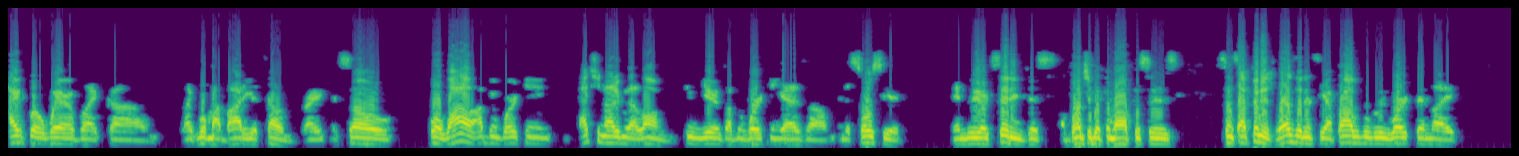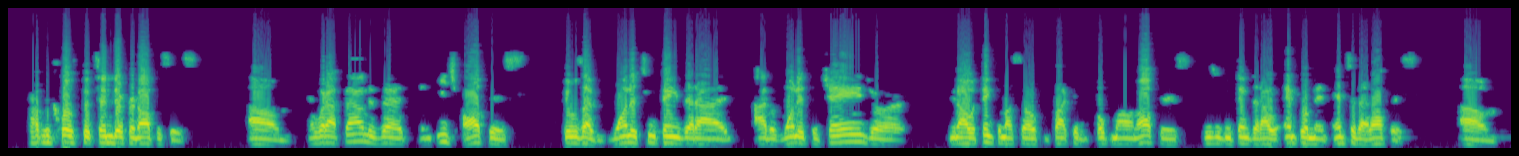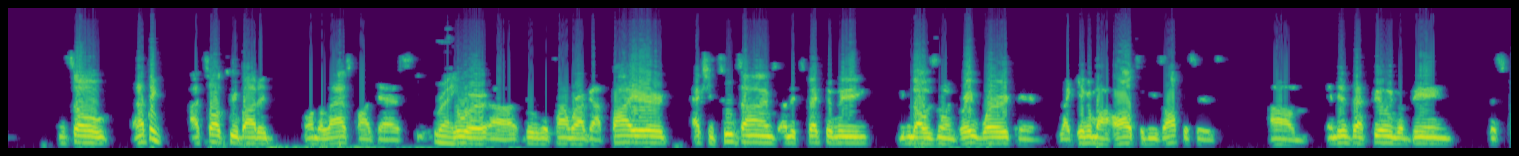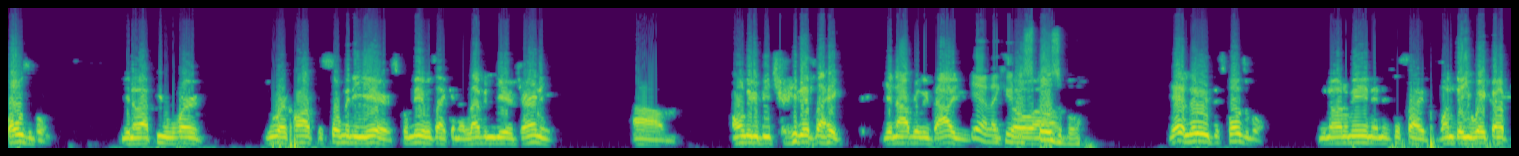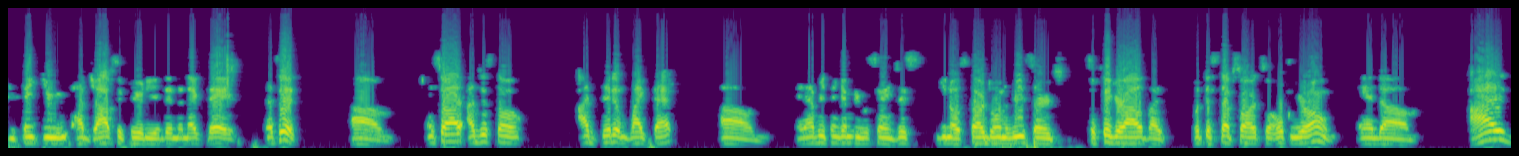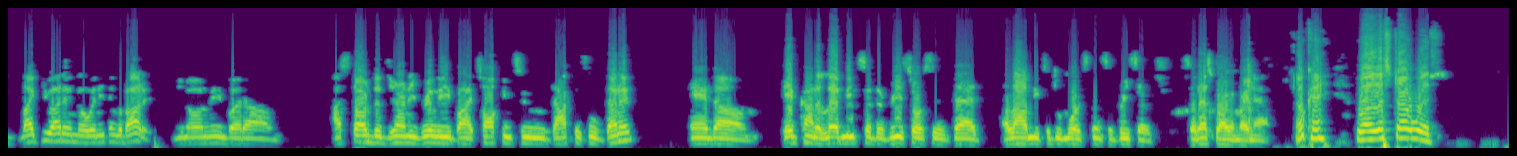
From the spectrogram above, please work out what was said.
hyper aware of like, um, like what my body is telling me, right? And so for a while, I've been working, actually not even that long, a few years, I've been working as um, an associate in New York City, just a bunch of different offices. Since I finished residency, I probably worked in like probably close to 10 different offices. Um, and what I found is that in each office, it was like one or two things that I either wanted to change or, you know, I would think to myself, if I could open my own office, these would be things that I would implement into that office. Um, and so I think I talked to you about it on the last podcast. Right. There were, uh, there was a time where I got fired, actually two times unexpectedly, even though I was doing great work and like giving my all to these offices. Um, and there's that feeling of being disposable. You know, if you work, you work hard for so many years. For me, it was like an 11 year journey. Um, only to be treated like you're not really valued. Yeah, like and you're so, um, disposable. Um, yeah, literally disposable. You know what I mean? And it's just like one day you wake up, you think you have job security, and then the next day, that's it. Um, and so I, I just don't, I didn't like that. Um, and everything in me was saying, just, you know, start doing the research to figure out like what the steps are to open your own. And, um, I, like you, I didn't know anything about it. You know what I mean? But, um, I started the journey really by talking to doctors who've done it. And, um, it kind of led me to the resources that allowed me to do more extensive research. So that's where I am right now. Okay. Well, let's start with,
